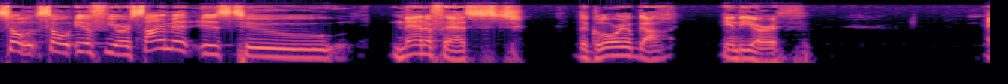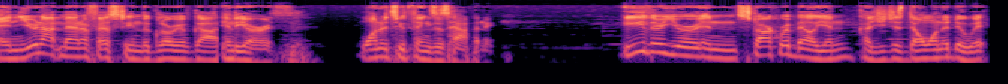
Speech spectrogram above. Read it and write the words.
So, so if your assignment is to manifest the glory of God in the earth, and you're not manifesting the glory of God in the earth, one or two things is happening. Either you're in stark rebellion because you just don't want to do it,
